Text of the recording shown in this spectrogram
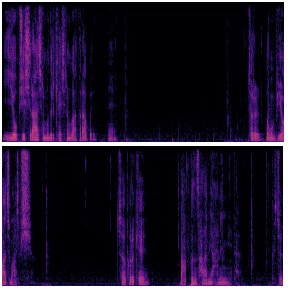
이유 없이 싫어하시는 분들이 계시는 것 같더라고요 예. 저를 너무 미워하지 마십시오 저 그렇게 나쁜 사람이 아닙니다 그죠?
